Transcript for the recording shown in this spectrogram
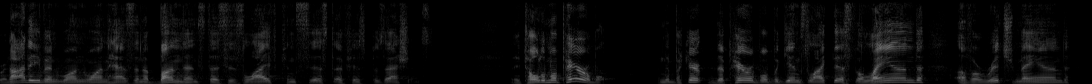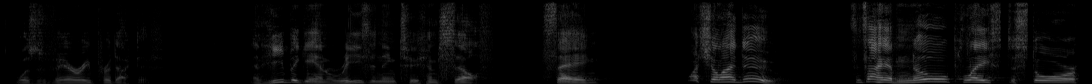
For not even when one has an abundance does his life consist of his possessions. And he told him a parable. And the, the parable begins like this The land of a rich man was very productive. And he began reasoning to himself, saying, What shall I do? Since I have no place to store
